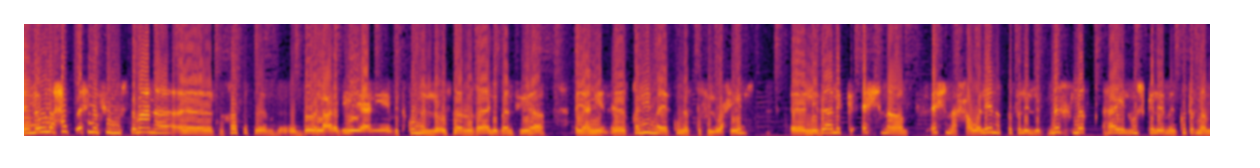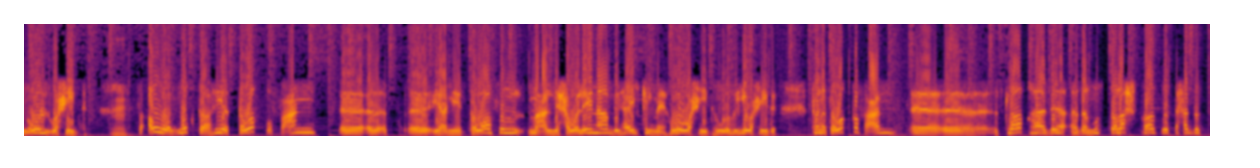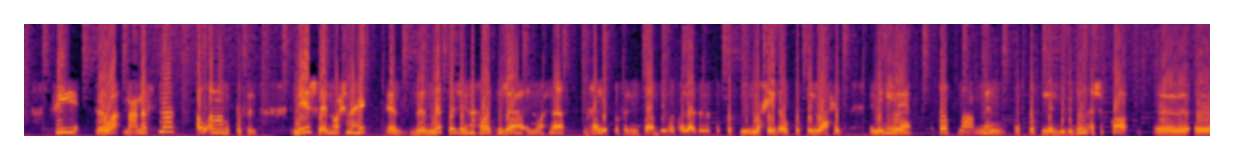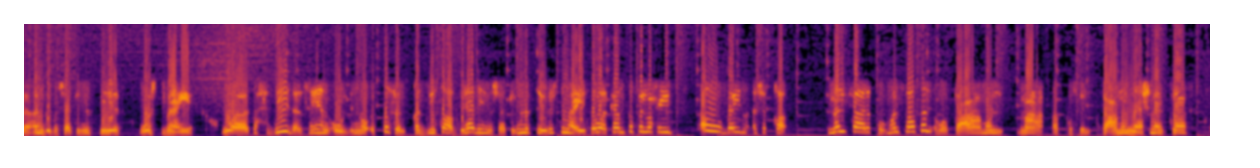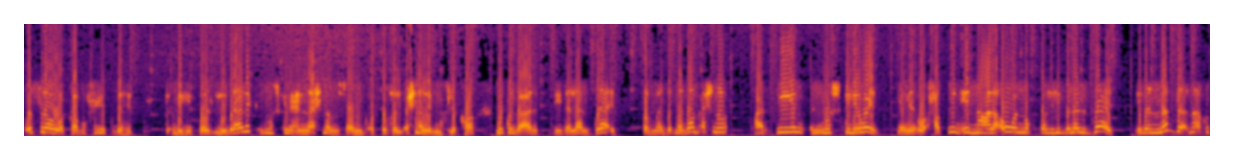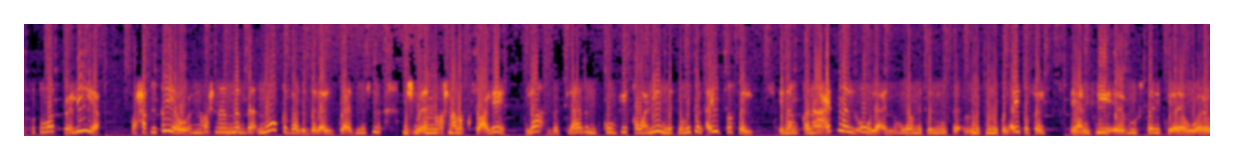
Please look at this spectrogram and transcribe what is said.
لو لاحظت إحنا في مجتمعنا آه، في خاصة في الدول العربية يعني بتكون الأسر غالبا فيها يعني آه، قليل ما يكون الطفل الوحيد آه، لذلك إحنا إحنا حوالين الطفل اللي بنخلق هاي المشكلة من كتر ما بنقول وحيد. فأول نقطة هي التوقف عن يعني التواصل مع اللي حوالينا بهاي الكلمة هو وحيد هو هي وحيدة. فنتوقف عن آه، آه، إطلاق هذا هذا المصطلح خاص بالتحدث فيه سواء مع نفسنا أو أمام الطفل. ليش؟ لأنه إحنا هيك آه، بنتجه نحو اتجاه إنه إحنا نخلي الطفل يصاب بمتلازمة الطفل الوحيد أو الطفل الواحد اللي هي تصنع من الطفل اللي بدون آه، آه، عنده مشاكل نفسية واجتماعية. وتحديدا خلينا نقول إنه الطفل قد يصاب بهذه المشاكل النفسية والاجتماعية سواء كان طفل وحيد أو بين أشقاء. ما الفارق وما الفاصل؟ هو التعامل مع الطفل تعاملنا إحنا كأسرة وكمحيط به به. فلذلك المشكلة عندنا إحنا مش عند الطفل إحنا اللي بنخلقها. مثل ما في دلال زائد. طب ما دام إحنا عارفين المشكلة وين يعني حاطين إيدنا على أول نقطة اللي هي الدلال الزائد. إذا نبدأ نأخذ خطوات فعلية. وحقيقية وإنه إحنا نبدأ نوقف هذا الدلال الزائد مش مش بإنه إحنا نقسو عليه لا بس لازم تكون في قوانين مثله مثل أي طفل. إذا قناعتنا الأولى إنه هو مثل مثل مثل أي طفل يعني في مشترك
